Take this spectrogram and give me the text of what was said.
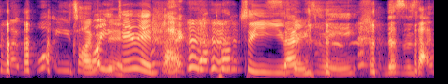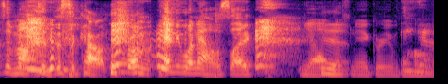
Like, what are you typing? what are you in? doing? Like, what prompts are you using? Send me this exact amount to this account from anyone else. Like, yeah, I definitely agree with the whole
